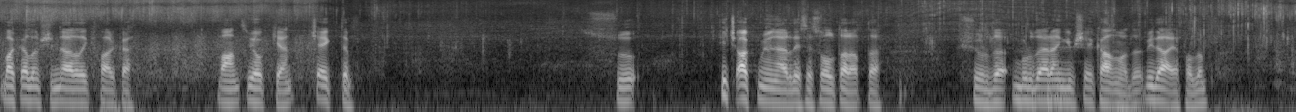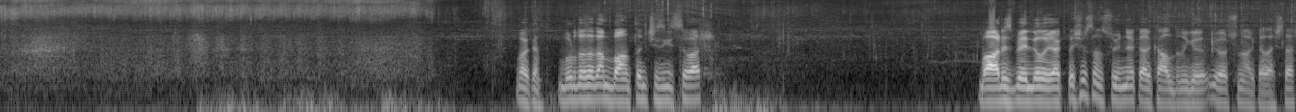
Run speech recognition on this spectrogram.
Bakalım şimdi aradaki farka. Bant yokken çektim. Su hiç akmıyor neredeyse sol tarafta. Şurada, burada herhangi bir şey kalmadı. Bir daha yapalım. Bakın burada zaten bantın çizgisi var. Bariz belli oluyor. Yaklaşırsan suyun ne kadar kaldığını gö- görsün arkadaşlar.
